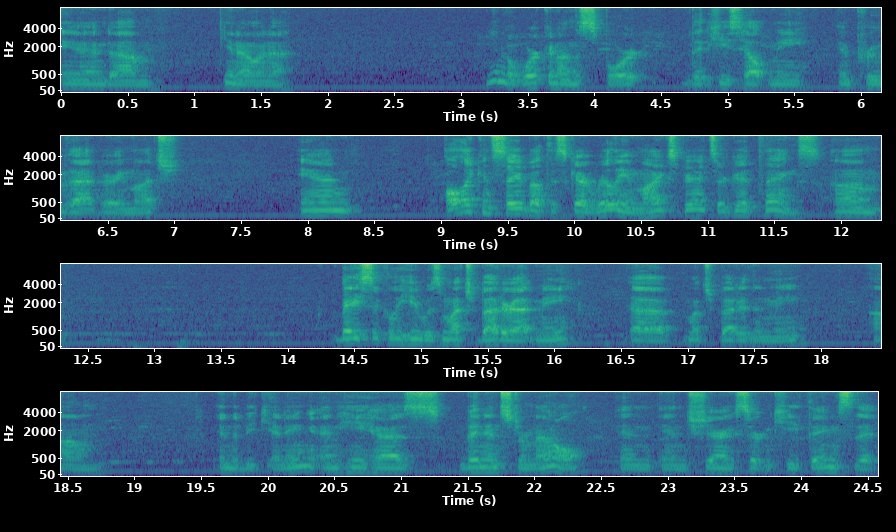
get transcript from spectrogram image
and, um, you know, in a, you know, working on the sport that he's helped me improve that very much. And all I can say about this guy really in my experience are good things. Um, basically he was much better at me uh, much better than me um, in the beginning, and he has been instrumental in, in sharing certain key things that.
